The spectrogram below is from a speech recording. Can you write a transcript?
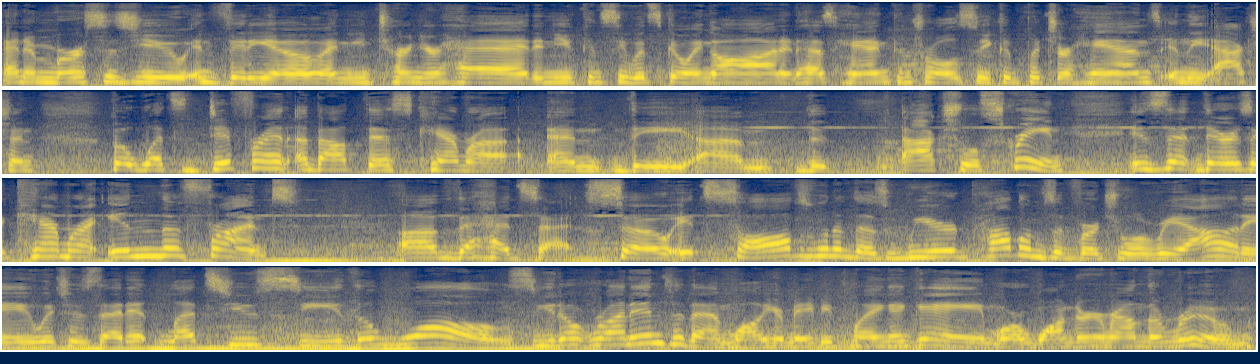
and immerses you in video and you turn your head and you can see what's going on. It has hand controls so you can put your hands in the action. But what's different about this camera and the, um, the actual screen is that there is a camera in the front of the headset. So it solves one of those weird problems of virtual reality, which is that it lets you see the walls. You don't run into them while you're maybe playing a game or wandering around the room.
